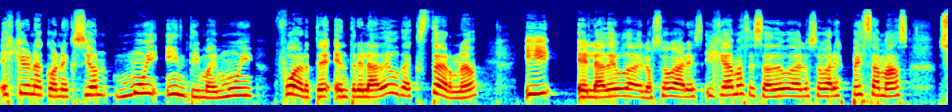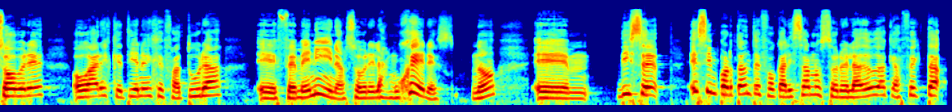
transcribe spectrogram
es que hay una conexión muy íntima y muy fuerte entre la deuda externa y eh, la deuda de los hogares y que además esa deuda de los hogares pesa más sobre hogares que tienen jefatura eh, femenina, sobre las mujeres, ¿no? Em, dice es importante focalizarnos sobre la deuda que afecta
